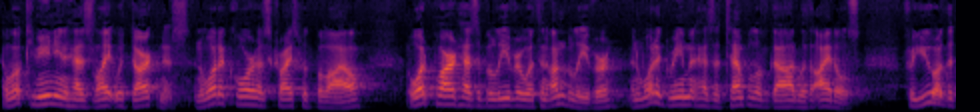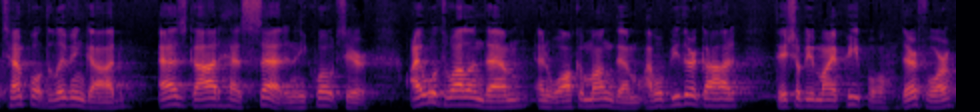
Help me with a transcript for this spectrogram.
And what communion has light with darkness? And what accord has Christ with Belial? What part has a believer with an unbeliever? And what agreement has a temple of God with idols? For you are the temple of the living God, as God has said. And he quotes here I will dwell in them and walk among them. I will be their God, they shall be my people. Therefore,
